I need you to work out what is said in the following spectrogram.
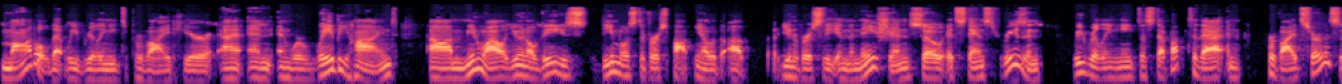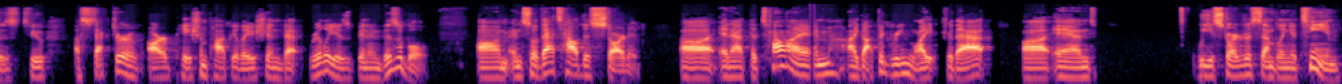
model that we really need to provide here, and and, and we're way behind. Um, meanwhile, UNLV is the most diverse pop, you know, uh, university in the nation, so it stands to reason we really need to step up to that and provide services to a sector of our patient population that really has been invisible. Um, and so that's how this started. Uh, and at the time, I got the green light for that, uh, and we started assembling a team.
